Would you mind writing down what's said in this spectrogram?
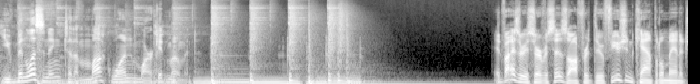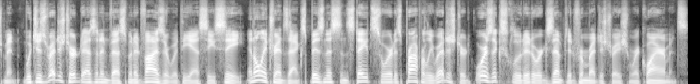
You've been listening to the Mach 1 Market Moment. Advisory services offered through Fusion Capital Management, which is registered as an investment advisor with the SEC and only transacts business in states where it is properly registered or is excluded or exempted from registration requirements.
